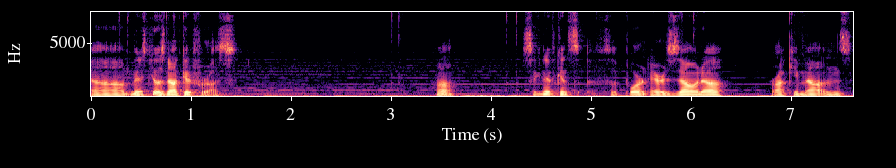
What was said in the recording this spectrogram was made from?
Uh, minuscule is not good for us. Huh. Significant support in Arizona, Rocky Mountains.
